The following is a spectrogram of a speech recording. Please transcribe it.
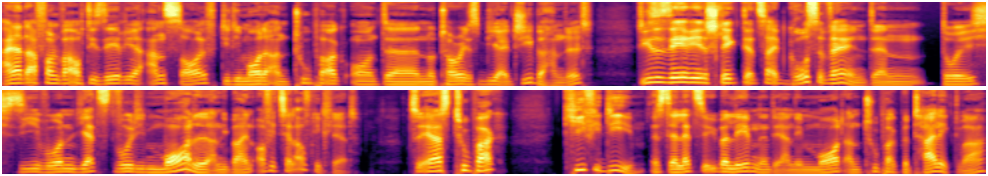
Einer davon war auch die Serie Unsolved, die die Morde an Tupac und äh, Notorious B.I.G. behandelt. Diese Serie schlägt derzeit große Wellen, denn durch sie wurden jetzt wohl die Morde an die beiden offiziell aufgeklärt. Zuerst Tupac. Keefe D ist der letzte Überlebende, der an dem Mord an Tupac beteiligt war.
